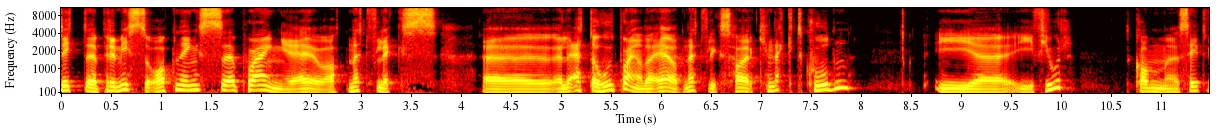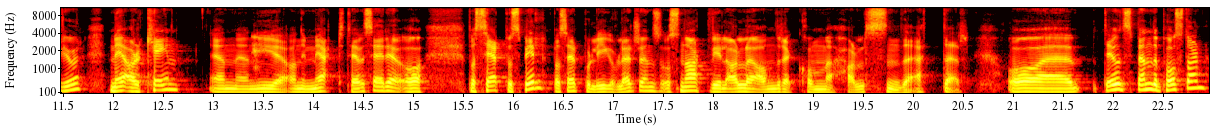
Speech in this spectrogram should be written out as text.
Ditt eh, premiss og åpningspoeng er jo at Netflix eh, Eller et av hovedpoengene er at Netflix har knekt koden i, eh, i fjor. Det kom sent i fjor. Med Arcane, en ny animert TV-serie. Og basert på spill, basert på League of Legends, og snart vil alle andre komme halsende etter. Og det er jo et spennende påstand.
